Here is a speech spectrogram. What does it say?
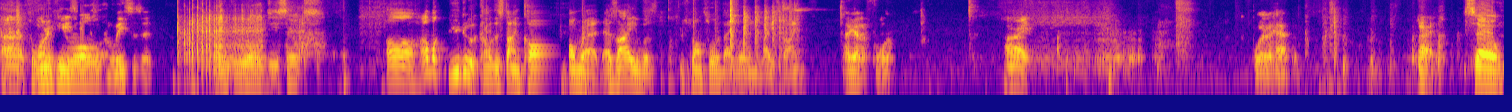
Uh, can one of you roll? releases it. One of you roll a d6. Uh, how about you do it clandestine, comrade, as I was responsible for that rolling last time. I got a four. All right. What happened? All right. So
